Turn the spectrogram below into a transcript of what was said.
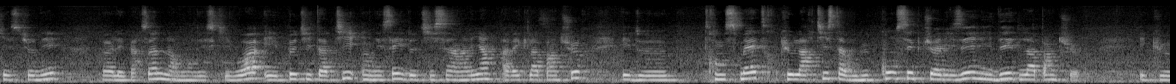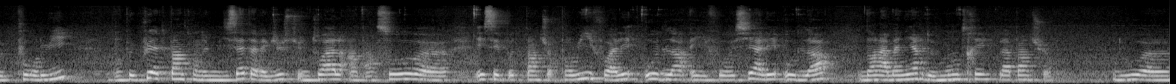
questionner euh, les personnes, leur demander ce qu'ils voient. Et petit à petit, on essaye de tisser un lien avec la peinture et de transmettre que l'artiste a voulu conceptualiser l'idée de la peinture. Et que pour lui, on ne peut plus être peintre en 2017 avec juste une toile, un pinceau euh, et ses pots de peinture. Pour lui, il faut aller au-delà. Et il faut aussi aller au-delà dans la manière de montrer la peinture. D'où euh,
